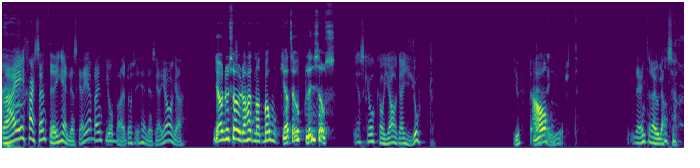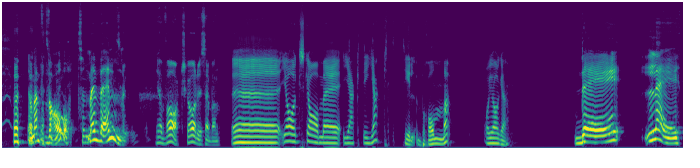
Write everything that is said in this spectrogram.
Nej, faktiskt inte. I helgen ska jag jävla inte jobba. Då- I helgen ska jag jaga. Ja, du sa ju du hade något bokat så upplys oss. Jag ska åka och jaga hjort. Gjort Ja. Det är inte roligare än så. Ja, men vart? Med vem? Ja, vart ska du Sebban? Eh, jag ska med Jakt i jakt till Bromma och jaga. Det lät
